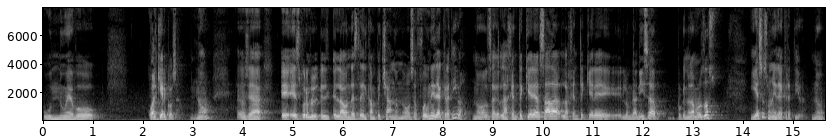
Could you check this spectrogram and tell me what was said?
un nuevo cualquier cosa, ¿no? O sea, eh, es por ejemplo la onda este del campechano, ¿no? O sea, fue una idea creativa, ¿no? O sea, la gente quiere asada, la gente quiere longaniza, porque no damos los dos. Y eso es una idea creativa, ¿no?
